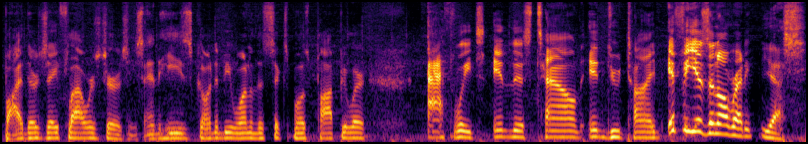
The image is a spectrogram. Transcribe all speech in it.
buy their Zay Flowers jerseys. And he's going to be one of the six most popular athletes in this town in due time, if he isn't already, Yes.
